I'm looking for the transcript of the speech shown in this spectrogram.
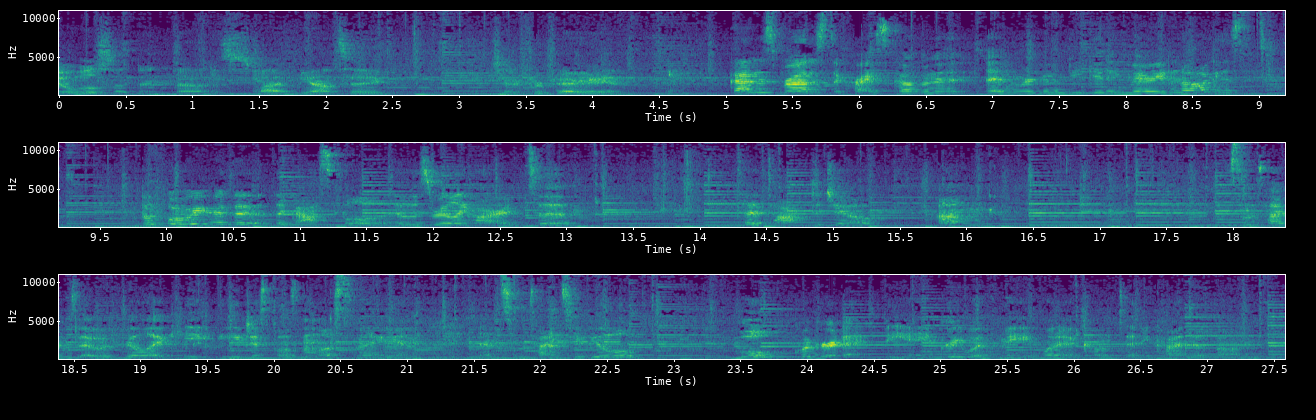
Joe Wilson, and uh, this is my fiance, Jennifer Perry. And God has brought us the Christ covenant, and we're going to be getting married in August. Before we heard the, the gospel, it was really hard to to talk to Joe. Um, sometimes it would feel like he, he just wasn't listening, and, and sometimes he'd be a little little quicker to be angry with me when it comes to any kind of um,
